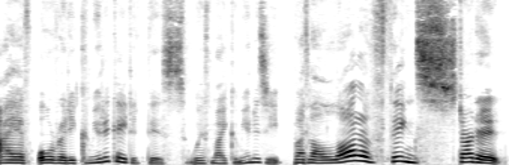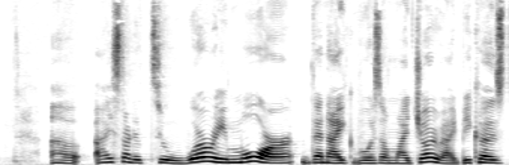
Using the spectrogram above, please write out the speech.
I have already communicated this with my community, but a lot of things started. Uh, I started to worry more than I was on my joyride because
